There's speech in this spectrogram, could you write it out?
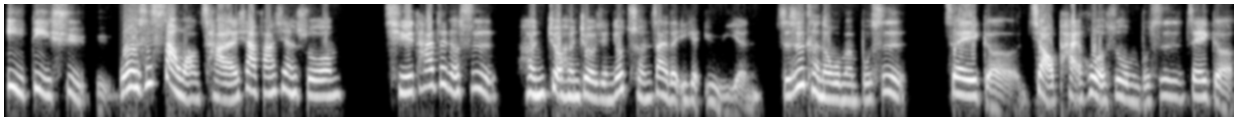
异地絮语。我也是上网查了一下，发现说其实他这个是很久很久以前就存在的一个语言，只是可能我们不是。这一个教派，或者是我们不是这个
